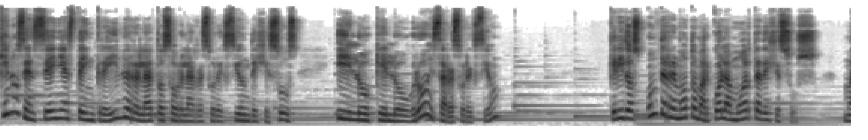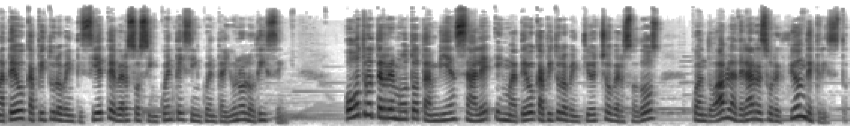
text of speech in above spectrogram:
¿Qué nos enseña este increíble relato sobre la resurrección de Jesús y lo que logró esa resurrección? Queridos, un terremoto marcó la muerte de Jesús. Mateo capítulo 27 versos 50 y 51 lo dicen. Otro terremoto también sale en Mateo capítulo 28 verso 2 cuando habla de la resurrección de Cristo.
